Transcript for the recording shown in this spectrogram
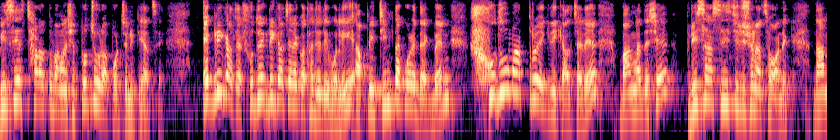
বিসিএস ছাড়াও তো বাংলাদেশে প্রচুর অপরচুনিটি আছে। এগ্রিকালচার শুধু এগ্রিকালচারের কথা যদি বলি, আপনি চিন্তা করে দেখবেন, শুধুমাত্র এগ্রিকালচারে বাংলাদেশে রিসার্চ ইনস্টিটিউশন আছে অনেক। ধান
